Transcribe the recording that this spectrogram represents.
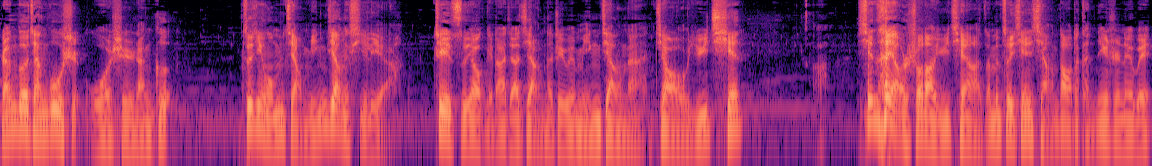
然哥讲故事，我是然哥。最近我们讲名将系列啊，这次要给大家讲的这位名将呢，叫于谦。啊，现在要是说到于谦啊，咱们最先想到的肯定是那位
